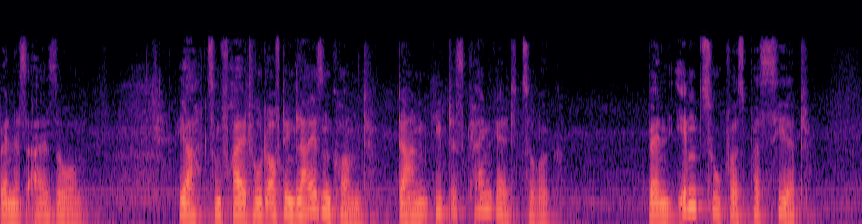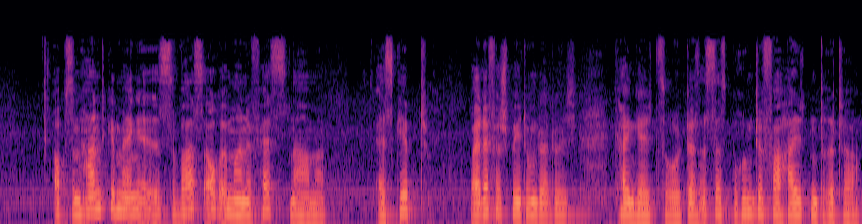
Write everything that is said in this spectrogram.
Wenn es also ja, zum Freitod auf den Gleisen kommt, dann gibt es kein Geld zurück. Wenn im Zug was passiert, ob es ein Handgemenge ist, was auch immer, eine Festnahme, es gibt bei der Verspätung dadurch kein Geld zurück. Das ist das berühmte Verhalten Dritter.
